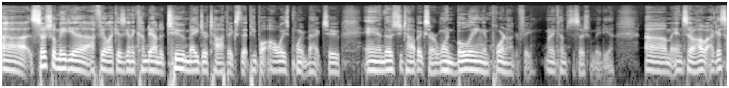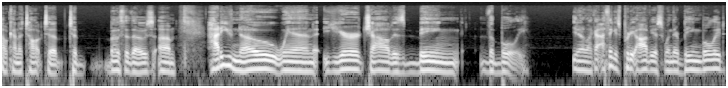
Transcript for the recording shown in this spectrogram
uh, social media, I feel like, is going to come down to two major topics that people always point back to, and those two topics are one, bullying and pornography. When it comes to social media, um, and so I'll, i guess I'll kind of talk to to both of those. Um, how do you know when your child is being the bully? you know, like I think it's pretty obvious when they're being bullied,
